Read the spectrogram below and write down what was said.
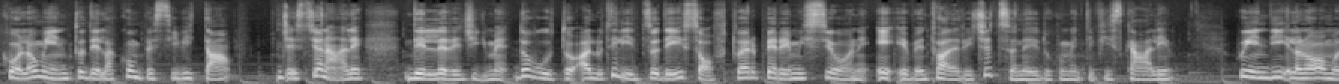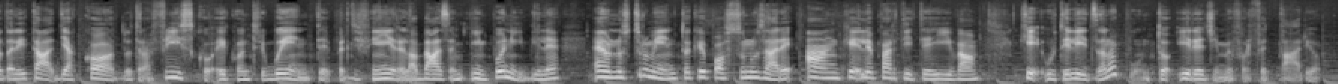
con l'aumento della complessività gestionale del regime dovuto all'utilizzo dei software per emissione e eventuale ricezione dei documenti fiscali. Quindi la nuova modalità di accordo tra fisco e contribuente per definire la base imponibile è uno strumento che possono usare anche le partite IVA che utilizzano appunto il regime forfettario.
